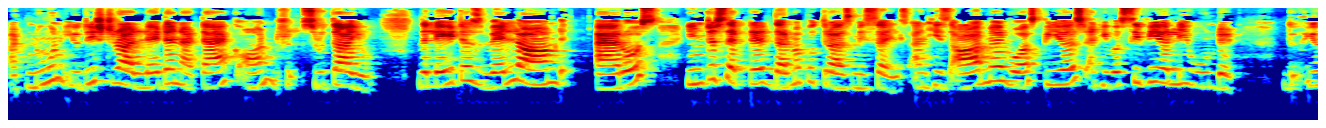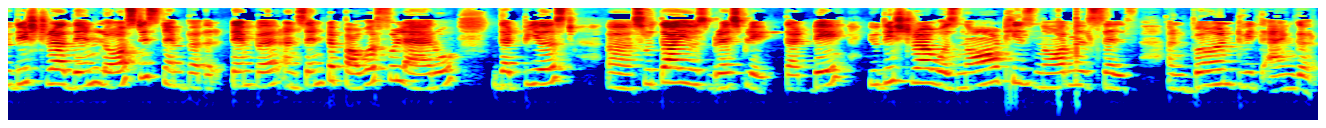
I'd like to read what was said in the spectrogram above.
At noon, Yudhishthira led an attack on Srutayu. The latter's well armed arrows intercepted Dharmaputra's missiles, and his armor was pierced and he was severely wounded. Yudhishthira then lost his temper, temper and sent a powerful arrow that pierced uh, Srutayu's breastplate. That day, Yudhishthira was not his normal self and burnt with anger.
